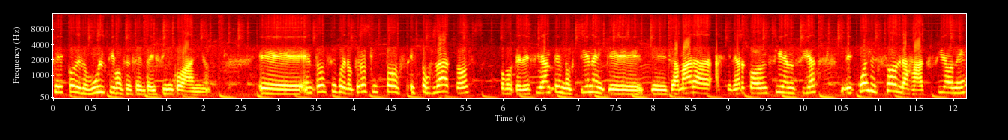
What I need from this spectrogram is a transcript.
seco de los últimos 65 años. Eh, entonces, bueno, creo que estos, estos datos como te decía antes, nos tienen que, llamar a, generar conciencia de cuáles son las acciones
